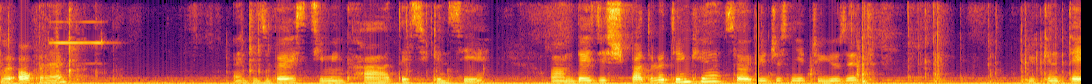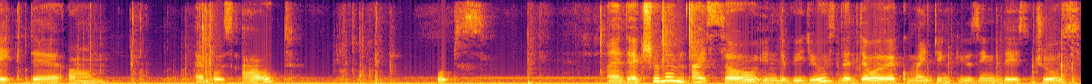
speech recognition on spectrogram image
We open it. And it's very steaming hot as you can see. Um, there's this spatula thing here so you just need to use it. You can take the um, apples out. Whoops and actually I saw in the videos that they were recommending using this juice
